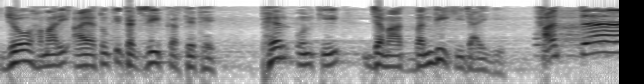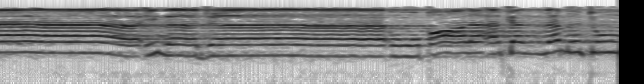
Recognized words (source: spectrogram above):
جو ہماری آیتوں کی تکزیب کرتے تھے پھر ان کی جماعت بندی کی جائے گی۔ حتى إذا جاءوا قال أكذبتم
